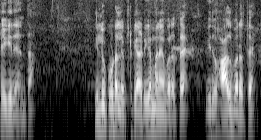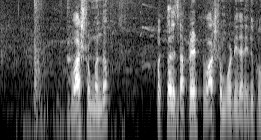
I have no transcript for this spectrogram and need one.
ಹೇಗಿದೆ ಅಂತ. ಇಲ್ಲೂ ಕೂಡ ಲೆಫ್ಟ್ಗೆ ಅಡುಗೆ ಮನೆ ಬರುತ್ತೆ. ಇದು ಹಾಲ್ ಬರುತ್ತೆ. ವಾಶ್ರೂಮ್ ಬಂದು ಪಕ್ಕದಲ್ಲಿ ಸಪ್ರೇಟ್ ವಾಶ್ರೂಮ್ ಕೊಟ್ಟಿದ್ದಾರೆ, ಇದಕ್ಕೂ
